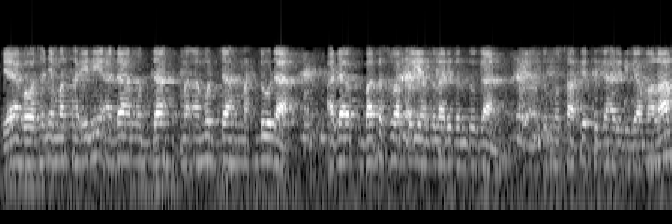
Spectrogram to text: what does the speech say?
ya bahwasanya masa ini ada muddah muddah mahduda. Ada batas waktu yang telah ditentukan ya untuk musafir tiga hari tiga malam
